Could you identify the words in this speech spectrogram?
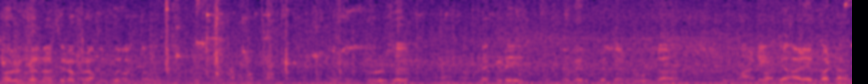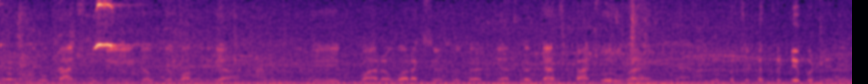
बरोबर सर नमस्ते डॉक्टर अमोल बोलत बरोबर सर आपल्याकडे नगर कल्याण रोडला आणि ते आळेपाटा तो पॅच तुम्ही एकदम वापरून घ्या ते वारंवार ॲक्सिडेंट होतात. मी आता त्याच पॅचवर उभा आहे. तिथं प्रचंड खड्डे पडलेले आहेत.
